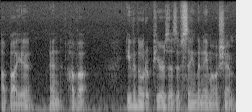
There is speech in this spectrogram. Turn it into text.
Abaye and Hava, even though it appears as if saying the name of Hashem.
